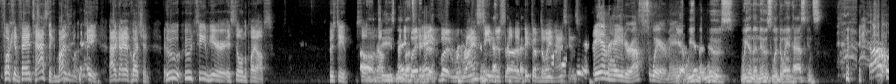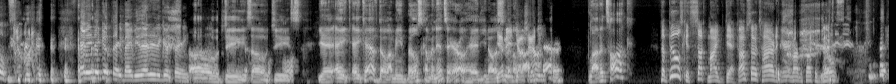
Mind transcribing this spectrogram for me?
Fucking fantastic. Mine's, hey, I, I got a question. Who who team here is still in the playoffs? Whose team? Still Oh, in the playoffs? geez. Hey, but hey, but Ryan's team just uh, picked up Dwayne Haskins. Damn hater, I swear, man. Yeah, we in the news. We in the news with Dwayne Haskins. Oh God, that ain't a good thing, baby. That ain't a good thing. Oh, jeez. Oh, jeez. Yeah. Hey, hey, Kev. Though I mean, Bill's coming into Arrowhead. You know, it's Yeah, man, been a Josh lot Allen. of chatter, a lot of talk. The Bills can suck my dick. I'm so tired of hearing about the fucking Bills.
